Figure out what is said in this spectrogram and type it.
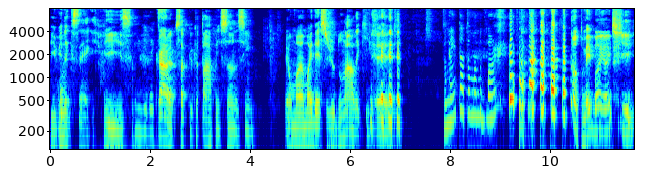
E vida que segue. Isso. Que Cara, sabe o que eu tava pensando, assim? É uma, uma ideia que surgiu do nada aqui. É... Tu nem tá tomando banho. Não, tomei banho antes de.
